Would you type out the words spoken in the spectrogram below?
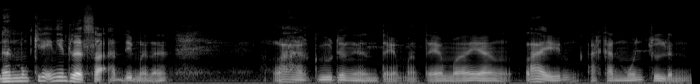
dan mungkin ini adalah saat di mana lagu dengan tema-tema yang lain akan muncul dan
